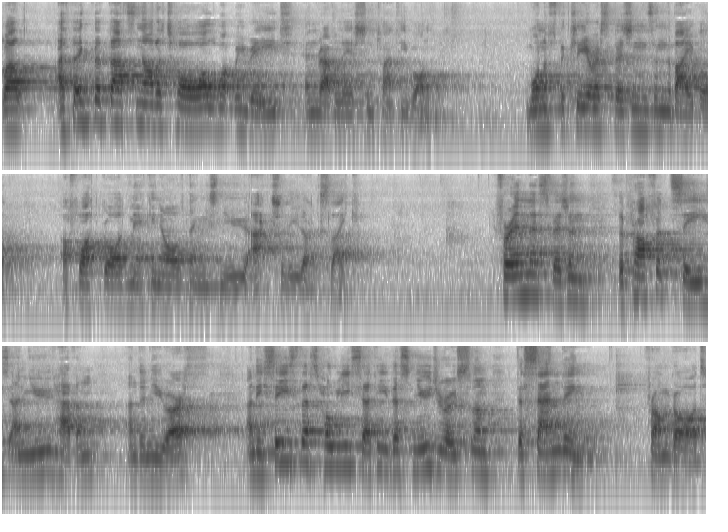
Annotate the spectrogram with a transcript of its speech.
Well, I think that that's not at all what we read in Revelation 21, one of the clearest visions in the Bible of what God making all things new actually looks like. For in this vision, the prophet sees a new heaven and a new earth, and he sees this holy city, this new Jerusalem, descending from God.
